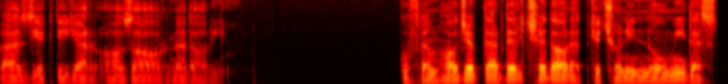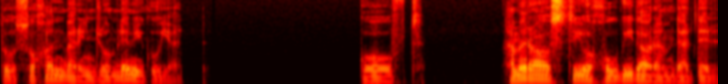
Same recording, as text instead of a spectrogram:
و از یکدیگر آزار نداریم. گفتم حاجب در دل چه دارد که چنین نومید است و سخن برین جمله می‌گوید؟ گفت همه راستی و خوبی دارم در دل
